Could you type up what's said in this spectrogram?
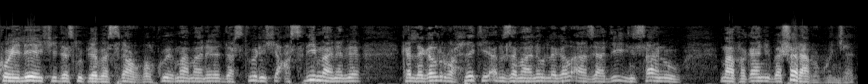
کۆیلەیەکی دەست و پێبەسراو بەڵکوێ مامانەوێت دەستوریی عسریمانەبێ کە لەگەڵ ڕحێتی ئەم زمانە و لەگەڵ ئازادی ئینسان و مافەکانی بەشەرا بگونجێت.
